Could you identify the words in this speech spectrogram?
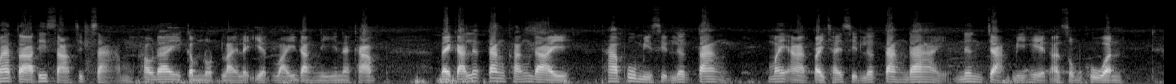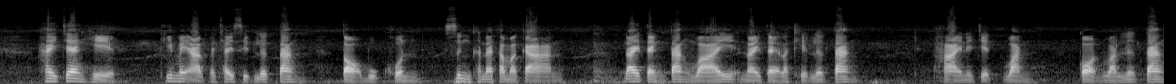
มาตราที่ 33 เขาได้กำหนดรายละเอียดไว้ดังนี้นะครับ ในการเลือกตั้งครั้งใด ถ้าผู้มีสิทธิ์เลือกตั้ง ไม่อาจไปใช้สิทธิ์เลือกตั้งได้ เนื่องจากมีเหตุอันสมควร ให้แจ้งเหตุที่ไม่อาจไปใช้สิทธิ์เลือกตั้ง ต่อบุคคล ซึ่งคณะกรรมการ ได้แต่งตั้งไว้ในแต่ละเขตเลือกตั้ง ภายใน 7 วันก่อนวันเลือกตั้ง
